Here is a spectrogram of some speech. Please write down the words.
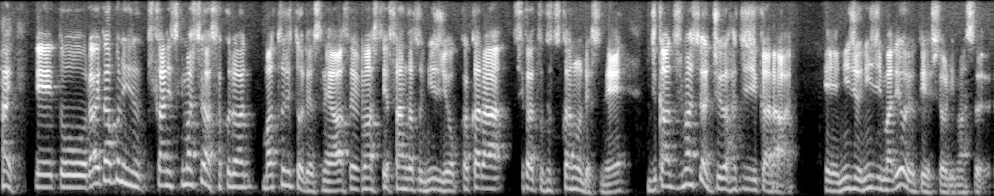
はい、えーと、ライトアップの期間につきましては、桜祭りとですね合わせまして、3月24日から4月2日のですね時間としましては18時から22時までを予定しております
